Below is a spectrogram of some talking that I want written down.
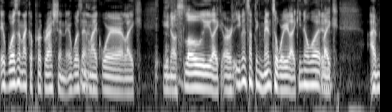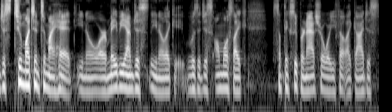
it wasn't like a progression. It wasn't No. like where like you know slowly like or even something mental where you're like you know what Yeah. like I'm just too much into my head, you know, or maybe I'm just you know like was it just almost like something supernatural where you felt like God just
